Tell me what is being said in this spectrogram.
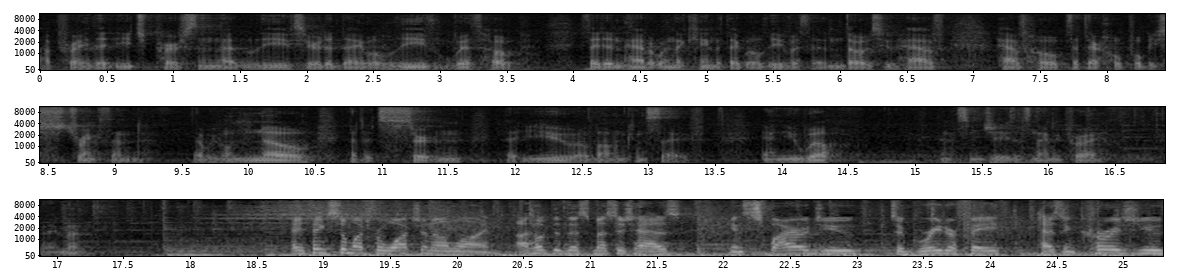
I pray that each person that leaves here today will leave with hope. If they didn't have it when they came, that they will leave with it. And those who have, have hope, that their hope will be strengthened, that we will know that it's certain that you alone can save. And you will. And it's in Jesus' name we pray. Amen. Hey, thanks so much for watching online. I hope that this message has inspired you to greater faith, has encouraged you,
